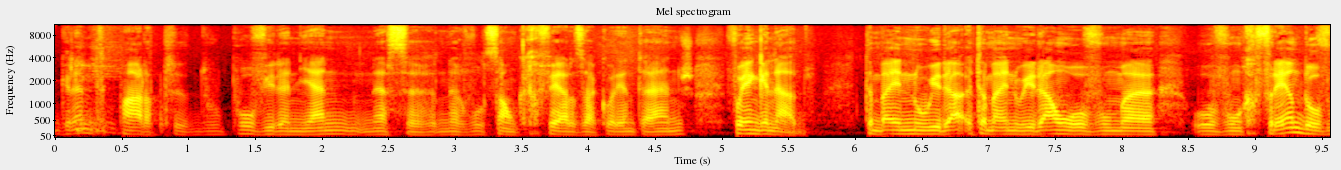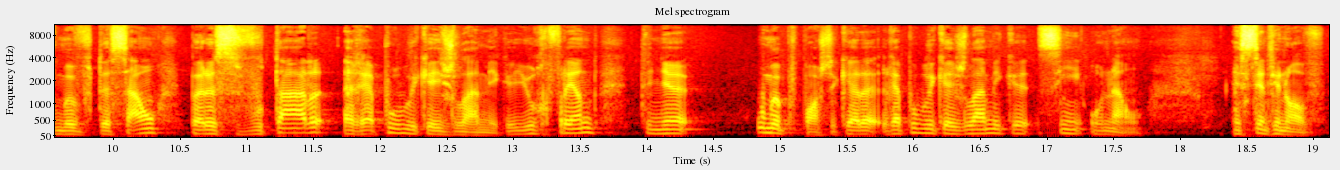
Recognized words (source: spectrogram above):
grande parte do povo iraniano, nessa, na revolução que referes há 40 anos, foi enganado. Também no, Irão, também no Irão houve, uma, houve um referendo, houve uma votação para se votar a República Islâmica. E o referendo tinha uma proposta, que era República Islâmica sim ou não. Em 79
